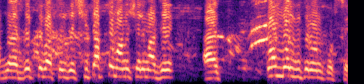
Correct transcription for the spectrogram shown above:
আপনারা দেখতে পাচ্ছেন যে শীতার্থ মানুষের মাঝে কম্বল বিতরণ করছে।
